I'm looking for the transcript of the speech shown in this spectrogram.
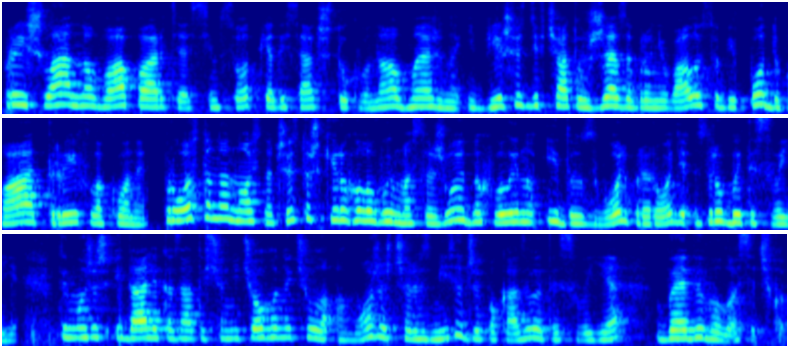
Прийшла нова партія 750 штук. Вона обмежена, і більшість дівчат вже забронювали собі по 2-3 флакони. Просто нанось на чисту шкіру голови, масажуй одну хвилину і дозволь природі зробити своє. Ти можеш і далі казати, що нічого не чула, а можеш через місяць вже показувати своє бебі волосячко.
